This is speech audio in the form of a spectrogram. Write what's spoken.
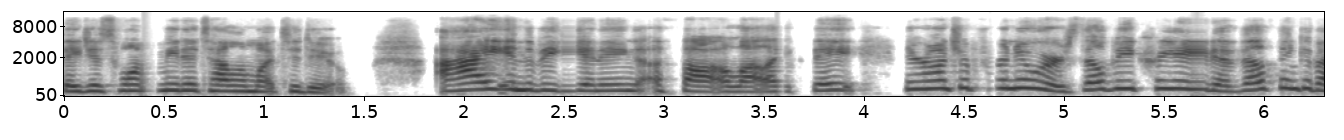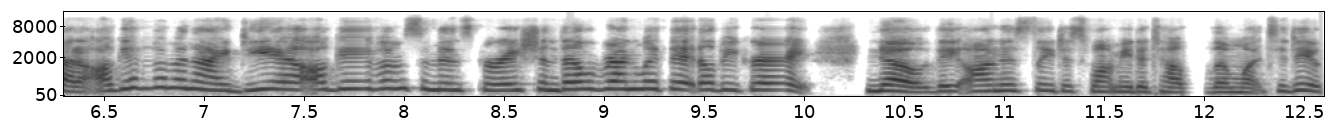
they just want me to tell them what to do. I in the beginning uh, thought a lot like they they're entrepreneurs, they'll be creative, they'll think about it. I'll give them an idea, I'll give them some inspiration, they'll run with it, it'll be great. No, they honestly just want me to tell them what to do.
